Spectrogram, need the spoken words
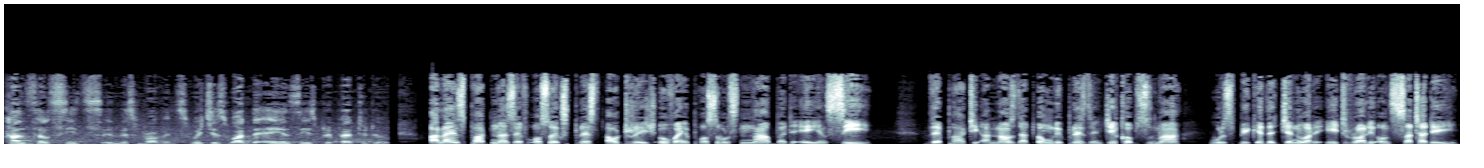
council seats in this province, which is what the ANC is prepared to do. Alliance partners have also expressed outrage over a possible snub by the ANC. The party announced that only President Jacob Zuma will speak at the January 8 rally on Saturday.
